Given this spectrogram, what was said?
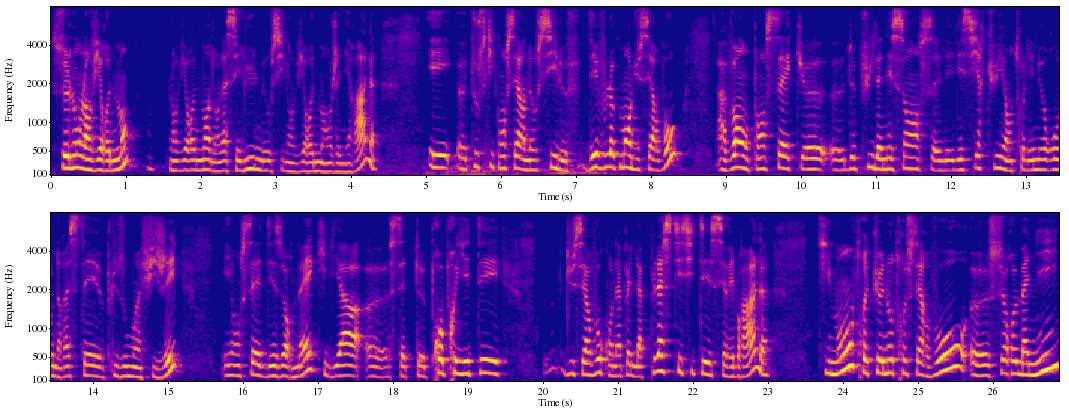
selon l'environnement, l'environnement dans la cellule, mais aussi l'environnement en général. Et euh, tout ce qui concerne aussi le développement du cerveau, avant, on pensait que euh, depuis la naissance, les, circuits entre les neurones restaient plus ou moins figés. Et on sait désormais qu'il y a euh, cette propriété du cerveau qu'on appelle la plasticité cérébrale, qui montre que notre cerveau euh, se remanie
